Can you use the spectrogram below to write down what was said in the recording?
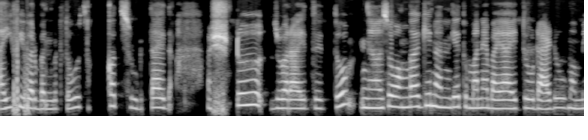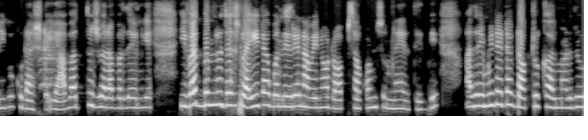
ಹೈ ಫೀವರ್ ಬಂದ್ಬಿಡ್ತು. ಸಖತ್ ಸುಡ್ತಾ ಇದ್ದ. ಅಷ್ಟು ಜ್ವರ ಇದ್ದಿತ್ತು. ಸೊ ಹಂಗಾಗಿ ನನಗೆ ತುಂಬಾ ಭಯ ಆಯಿತು. ಡ್ಯಾಡು ಮಮ್ಮಿಗೂ ಕೂಡ ಅಷ್ಟೇ. ಯಾವತ್ತೂ ಜ್ವರ ಬರದೆ ನನಗೆ ಇವತ್ತು ಬಂದರೂ ಜಸ್ಟ್ ಲೈಟಾಗಿ ಬಂದಿದ್ರೆ ನಾವೇನೋ ಡ್ರಾಪ್ಸ್ ಹಾಕೊಂಡು ಸುಮ್ಮನೆ ಇರ್ತಿದ್ವಿ. ಆದರೆ ಇಮಿಡಿಯೇಟಾಗಿ ಡಾಕ್ಟ್ರಿಗೆ ಕಾಲ್ ಮಾಡಿದ್ರು,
